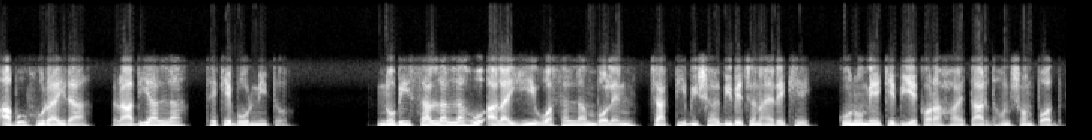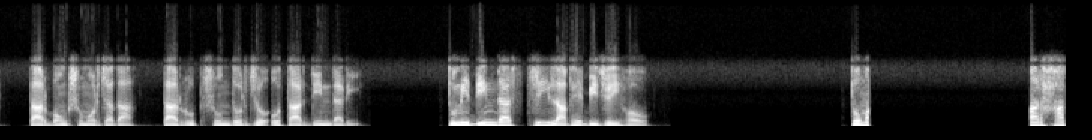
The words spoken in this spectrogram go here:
আবু হুরাইরা রাদিয়াল্লাহ থেকে বর্ণিত। নবী সাল্লাল্লাহু আলাইহি ওয়াসাল্লাম বলেন, চারটি বিষয় বিবেচনায় রেখে কোনো মেয়েকে বিয়ে করা হয় তার ধনসম্পদ, তার বংশমর্যাদা, তার রূপ সৌন্দর্য ও তার দিনদারি। তুমি দিনদার স্ত্রী লাভে বিজয়ী হও। তোমার হাত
